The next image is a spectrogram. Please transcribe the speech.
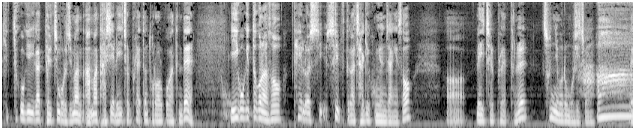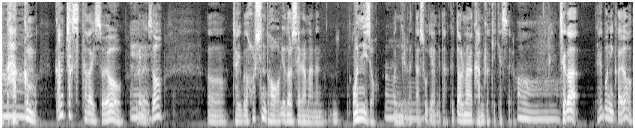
히트곡이가 될지 모르지만 아마 다시 레이첼 플래튼 돌아올 것 같은데 이 곡이 뜨고 나서 테일러 스- 스위프트가 자기 공연장에서 어 레이첼 플래튼을 손님으로 모시죠. 아. 네, 가끔 깜짝 스타가 있어요. 예. 그러면서 어 자기보다 훨씬 더 여덟 살이나 많은 언니죠. 언니를 갖다 소개합니다. 그때 얼마나 감격했겠어요. 어. 제가 해보니까요.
